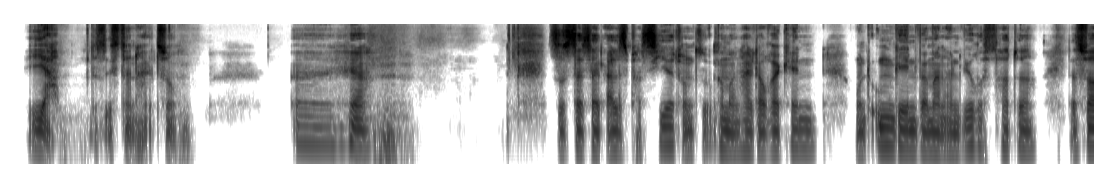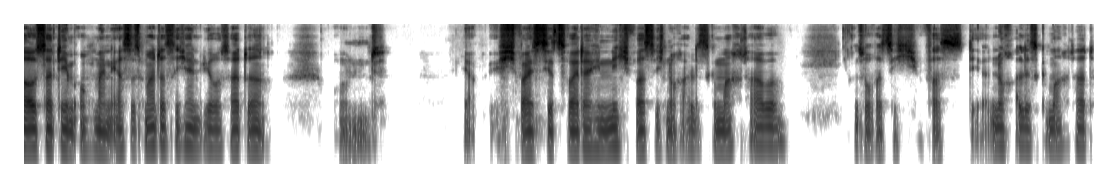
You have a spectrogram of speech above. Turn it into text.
ja, das ist dann halt so. Äh, ja. So ist das halt alles passiert und so kann man halt auch erkennen und umgehen, wenn man ein Virus hatte. Das war außerdem auch mein 1. Mal, dass ich ein Virus hatte. Und ja, ich weiß jetzt weiterhin nicht, was ich noch alles gemacht habe. So was ich was der noch alles gemacht hat.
